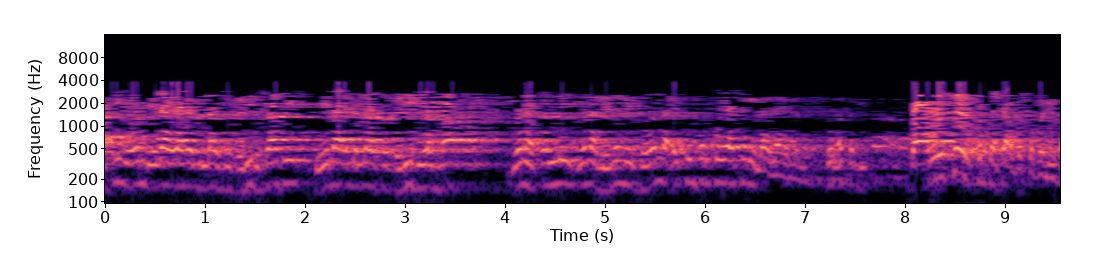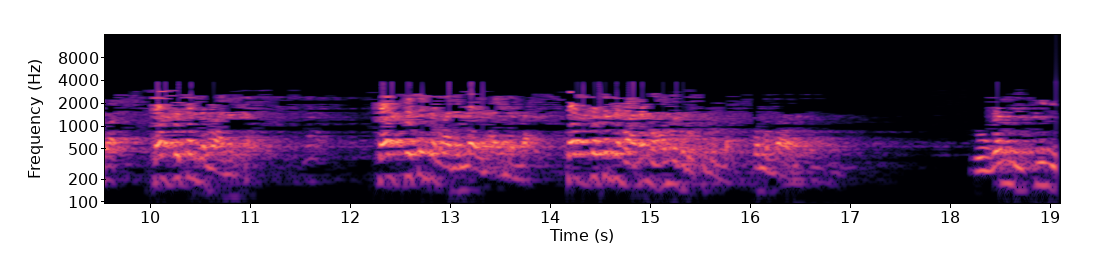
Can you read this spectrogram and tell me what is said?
aiki ne wanda la ilaha illallah su dari da safi la ilaha illallah su dari da yamma yana tsalle yana menene to wannan aikin farko ya kare la ilaha illallah. To asali ba wai kai kunta ta baka ba ne ba tabbatar da ma'anarka tabbatar da ma'anar la ilaha illallah. Tabbatar da ma'anar muhammadu rasulullah sallallahu alaihi wasallam. To wannan shine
